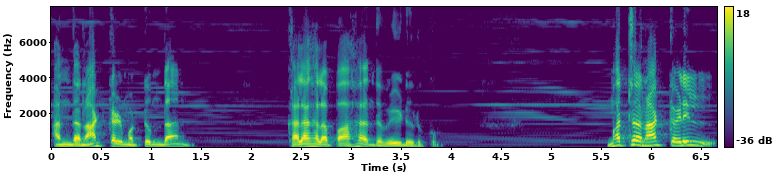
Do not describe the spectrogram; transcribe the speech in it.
அந்த நாட்கள் மட்டும்தான் கலகலப்பாக அந்த வீடு இருக்கும். மற்ற நாட்களில்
